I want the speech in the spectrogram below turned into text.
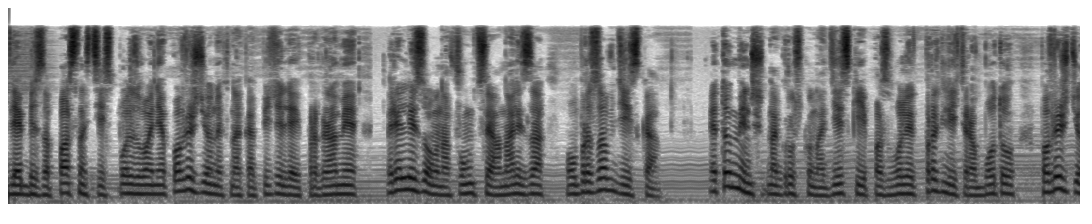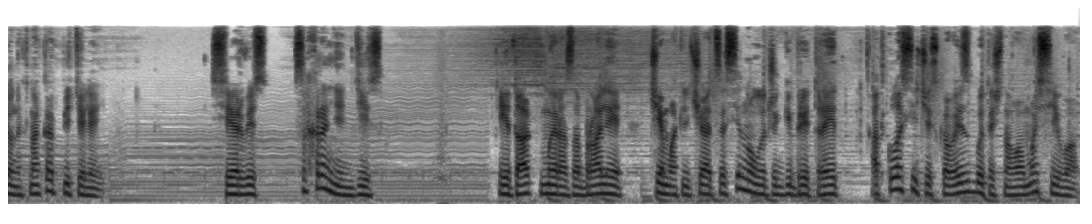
Для безопасности использования поврежденных накопителей в программе реализована функция анализа образов диска. Это уменьшит нагрузку на диски и позволит продлить работу поврежденных накопителей. Сервис «Сохранить диск». Итак, мы разобрали, чем отличается Synology Hybrid RAID от классического избыточного массива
